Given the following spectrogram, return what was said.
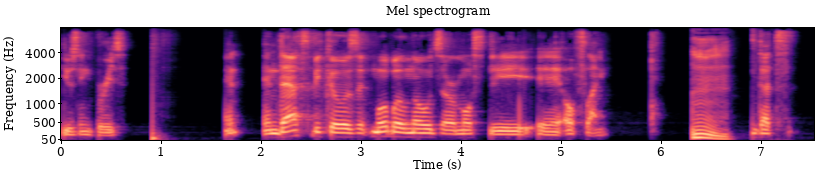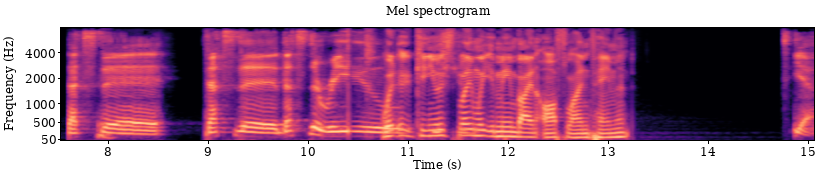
using Breez. And, and that's because mobile nodes are mostly uh, offline. Hmm. That's that's the that's the that's the real. What, can you explain what you mean by an offline payment? Yeah.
